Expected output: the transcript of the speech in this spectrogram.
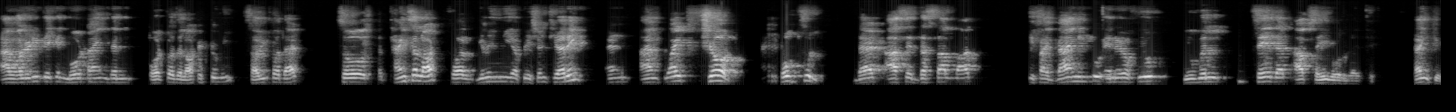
I've already taken more time than what was allotted to me sorry for that so thanks a lot for giving me a patient hearing and I am quite sure and hopeful that आज से 10 साल बाद if I bang into any of you, you will say that आप सही बोल रहे थे. Thank you.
